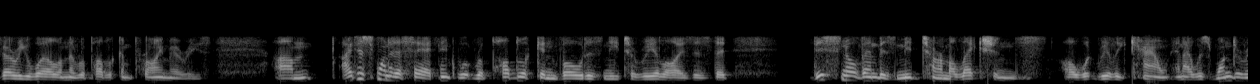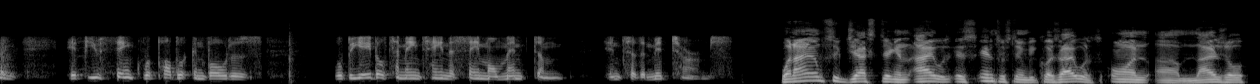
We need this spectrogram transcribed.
very well in the Republican primaries. Um, I just wanted to say, I think what Republican voters need to realize is that this November's midterm elections are what really count. And I was wondering if you think Republican voters will be able to maintain the same momentum into the midterms. What I am suggesting, and I was, it's interesting because I was on um, Nigel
